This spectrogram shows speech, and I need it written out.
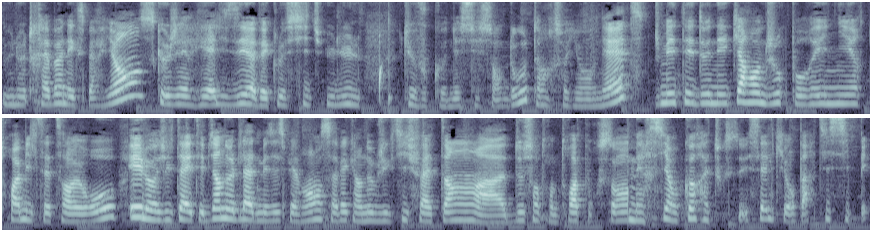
une très bonne expérience que j'ai réalisée avec le site Ulule que vous connaissez sans doute, hein, soyons honnêtes. Je m'étais donné 40 jours pour réunir 3700 euros et le résultat était bien au-delà de mes espérances avec un objectif atteint à 233%. Merci encore à tous ceux et celles qui ont participé.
